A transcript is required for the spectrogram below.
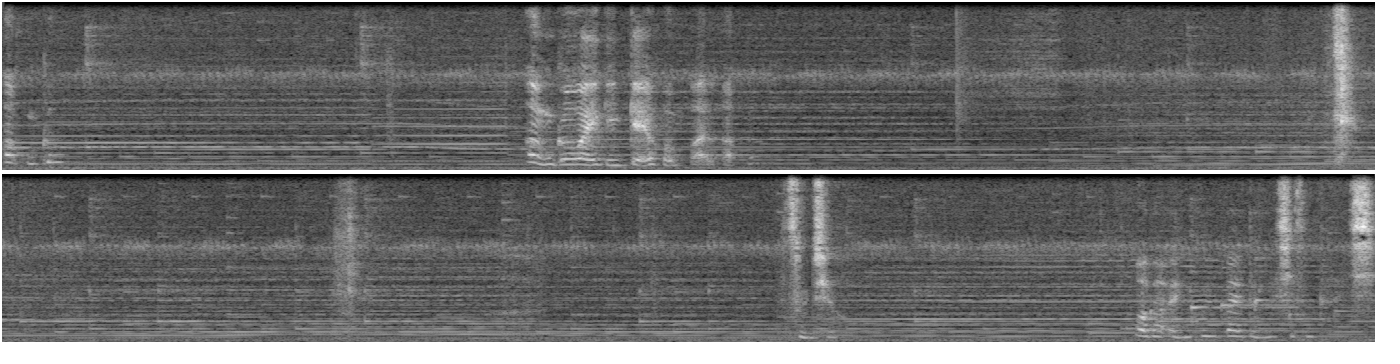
啊，毋过，啊，毋过我已经嫁互别人。自从我甲恩惠拜堂的时阵开始，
